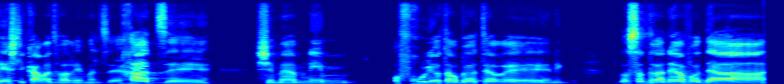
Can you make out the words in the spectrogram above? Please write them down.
ויש לי כמה דברים על זה. אחד זה שמאמנים הפכו להיות הרבה יותר, אה, לא סדרני עבודה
